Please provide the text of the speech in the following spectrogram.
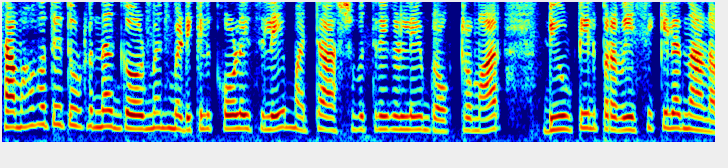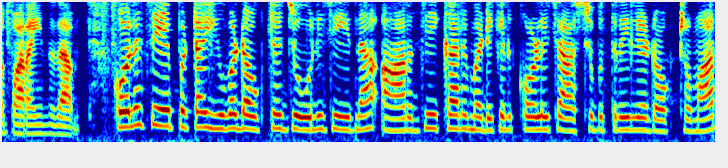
സംഭവത്തെ തുടർന്ന് ഗവൺമെന്റ് മെഡിക്കൽ കോളേജിലെ മറ്റ് ആശുപത്രികളിലെയും ഡോക്ടർമാർ ഡ്യൂട്ടിയിൽ പ്രവേശിക്കില്ലെന്നാണ് പറയുന്നത്. കൊല ചെയ്യപ്പെട്ട യുവ ഡോക്ടർ ജോലി ചെയ്യുന്ന ആർ കാർ മെഡിക്കൽ കോളേജ് ആശുപത്രിയിലെ ഡോക്ടർമാർ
